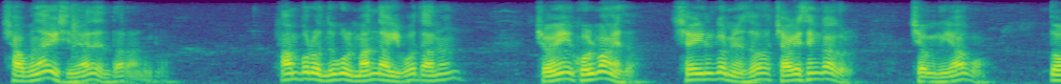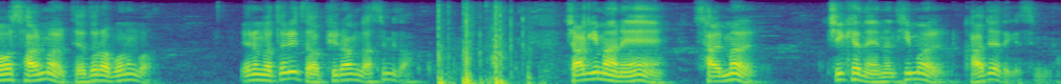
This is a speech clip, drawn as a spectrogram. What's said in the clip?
차분하게 지내야 된다라는 거. 함부로 누굴 만나기보다는 조용히 골방에서 책 읽으면서 자기 생각을 정리하고 또 삶을 되돌아보는 것. 이런 것들이 더 필요한 것 같습니다. 자기만의 삶을 지켜내는 힘을 가져야 되겠습니다.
